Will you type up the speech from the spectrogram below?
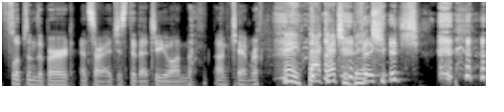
flips him the bird. And sorry, I just did that to you on on camera. hey, back at you, bitch.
